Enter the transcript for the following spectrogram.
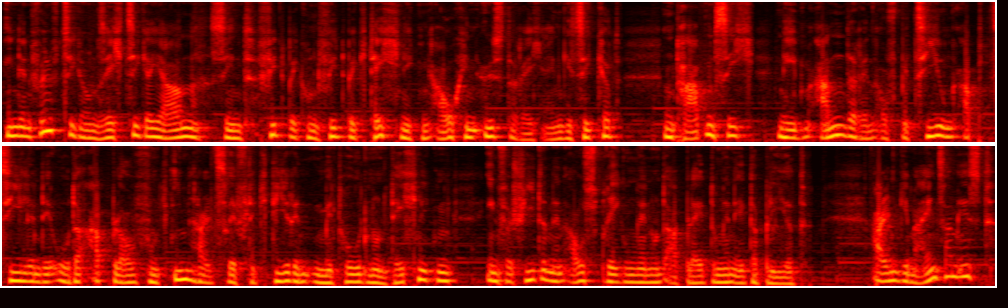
In den 50er und 60er Jahren sind Feedback und Feedback-Techniken auch in Österreich eingesickert und haben sich neben anderen auf Beziehung abzielende oder ablauf- und inhaltsreflektierenden Methoden und Techniken in verschiedenen Ausprägungen und Ableitungen etabliert. Allen gemeinsam ist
